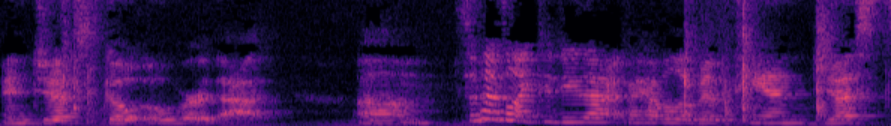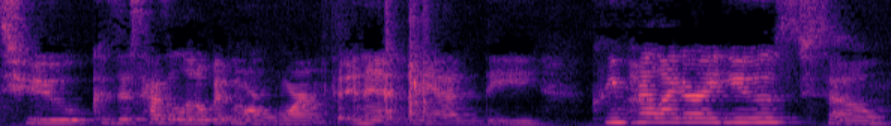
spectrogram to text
and just go over that. Um, sometimes I like to do that if I have a little bit of a tan just to, because this has a little bit more warmth in it than the cream highlighter I used. So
